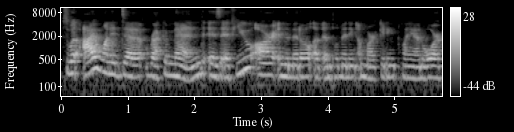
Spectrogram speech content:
So, what I wanted to recommend is if you are in the middle of implementing a marketing plan, or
